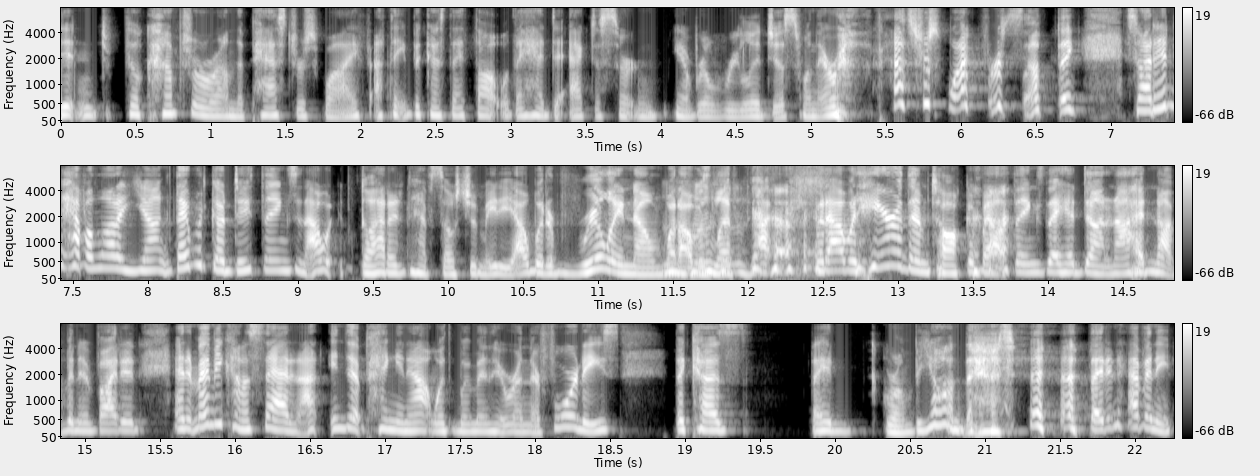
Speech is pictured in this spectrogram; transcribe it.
didn't feel comfortable around the pastor's wife. I think because they thought, well, they had to act a certain, you know, real religious when they were the pastor's wife or something. So I didn't have a lot of young. They would go do things, and I would glad I didn't have social media. I would have really known what I was left. I- but I would hear them talk about things they had done, and I had not been invited, and it made me kind of sad. And I ended up hanging out with women who were in their forties because they had grown beyond that. they didn't have any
